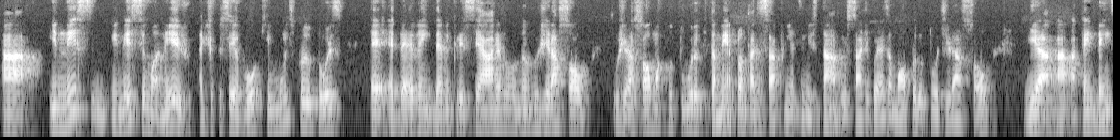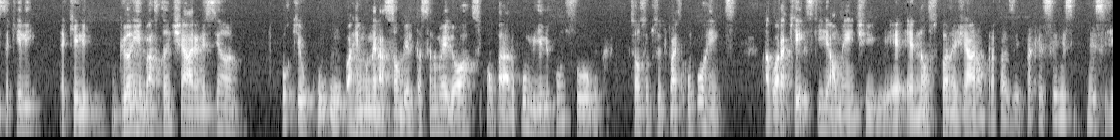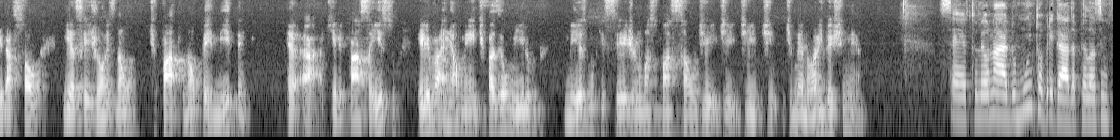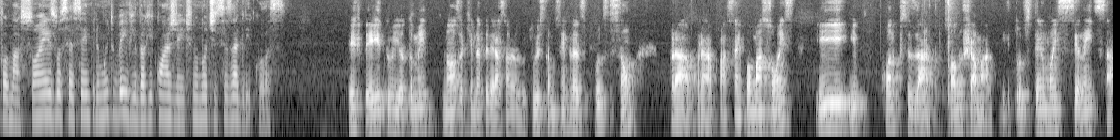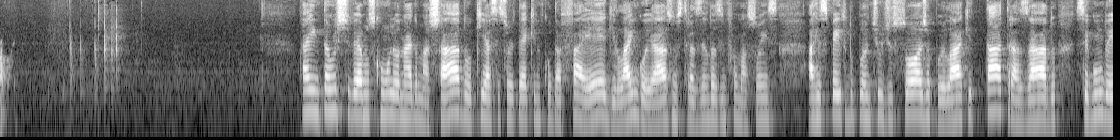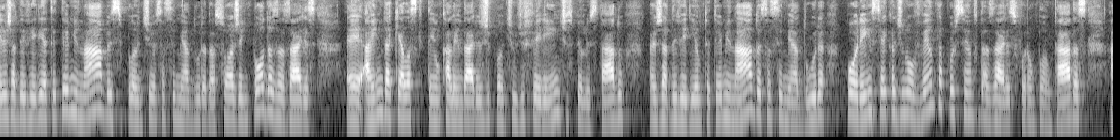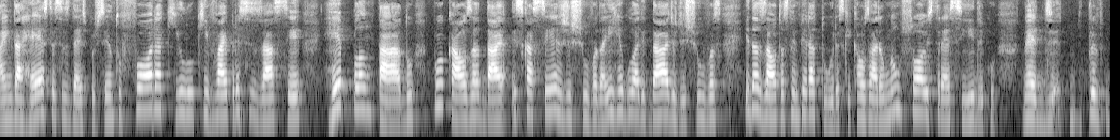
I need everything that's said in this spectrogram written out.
Ah, e, nesse, e nesse manejo, a gente observou que muitos produtores é, é, devem, devem crescer a área no, no, no, girassol. O girassol é uma cultura que também é plantada de safrinha aqui no estado. O estado de Goiás é o maior produtor de girassol e a, a, a tendência é que, ele, é que ele ganhe bastante área nesse ano, porque o, o, a remuneração dele está sendo melhor se comparado com o milho e com o que são seus principais concorrentes. Agora, aqueles que realmente é, é, não se planejaram para fazer, para crescer nesse, nesse girassol e as regiões não, de fato, não permitem é, a, que ele faça isso, ele vai realmente fazer o milho, mesmo que seja numa situação de, de, de, de, menor investimento. Certo, Leonardo, muito obrigada pelas informações. Você é sempre muito bem-vindo aqui com a gente no Notícias Agrícolas. Perfeito, e eu também, nós aqui da Federação da Agricultura estamos sempre à disposição para passar informações e, e, quando precisar, só nos chamar. E que todos tenham uma excelente safra. Tá, então estivemos com o Leonardo Machado, que é assessor técnico da FAEG, lá em Goiás, nos trazendo as informações a respeito do plantio de soja por lá, que está atrasado. Segundo ele, já deveria ter terminado esse plantio, essa semeadura da soja em todas as áreas é, ainda aquelas que tenham calendários de plantio diferentes pelo estado, mas já deveriam ter terminado essa semeadura, porém cerca de 90% das áreas foram plantadas, ainda resta esses 10%, fora aquilo que vai precisar ser replantado por causa da escassez de chuva, da irregularidade de chuvas e das altas temperaturas que causaram não só o estresse hídrico, né,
